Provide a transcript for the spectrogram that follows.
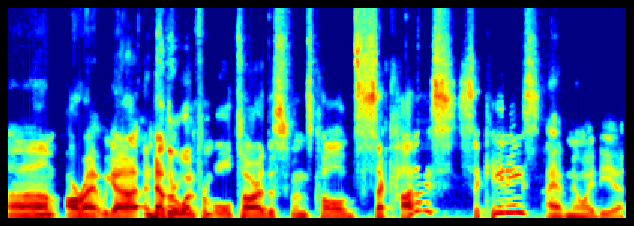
Um, all right, we got another one from Old Tar. This one's called Cicadas? Cicades? I have no idea.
